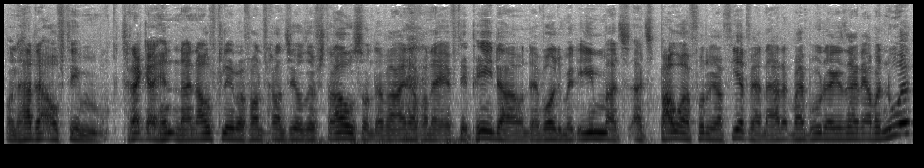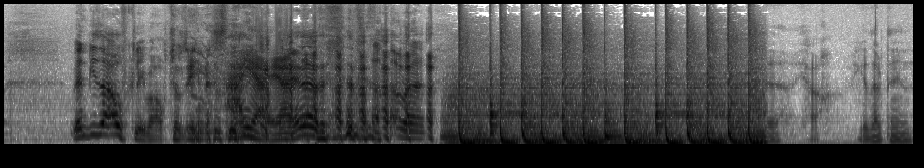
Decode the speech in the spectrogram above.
und hatte auf dem Trecker hinten einen Aufkleber von Franz Josef Strauß und da war einer von der FDP da und er wollte mit ihm als, als Bauer fotografiert werden. Da hat mein Bruder gesagt, aber nur, wenn dieser Aufkleber auch zu sehen ist. Ah ja, ja, ja. Aber äh, ja, wie gesagt, in den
